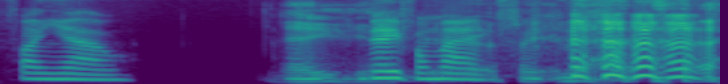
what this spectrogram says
Van jou. Nee, Nee, van eh, mij. van-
